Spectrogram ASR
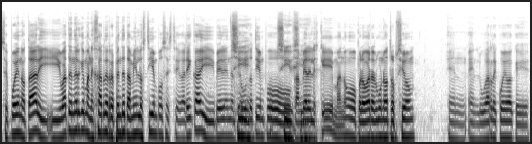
se puede notar y, y va a tener que manejar de repente también los tiempos este Gareca y ver en el Sí, segundo tiempo sí, cambiar sí. el esquema, ¿no? O probar alguna otra opción en, en lugar de Cueva que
